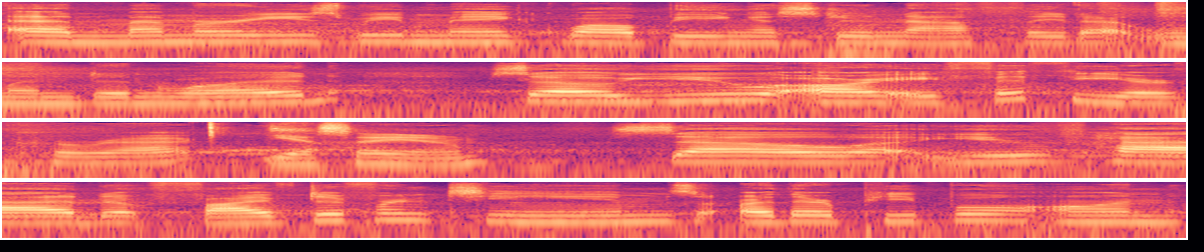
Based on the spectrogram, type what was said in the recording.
and memories we make while being a student athlete at Lindenwood. So you are a fifth year, correct? Yes, I am. So you've had five different teams. Are there people on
